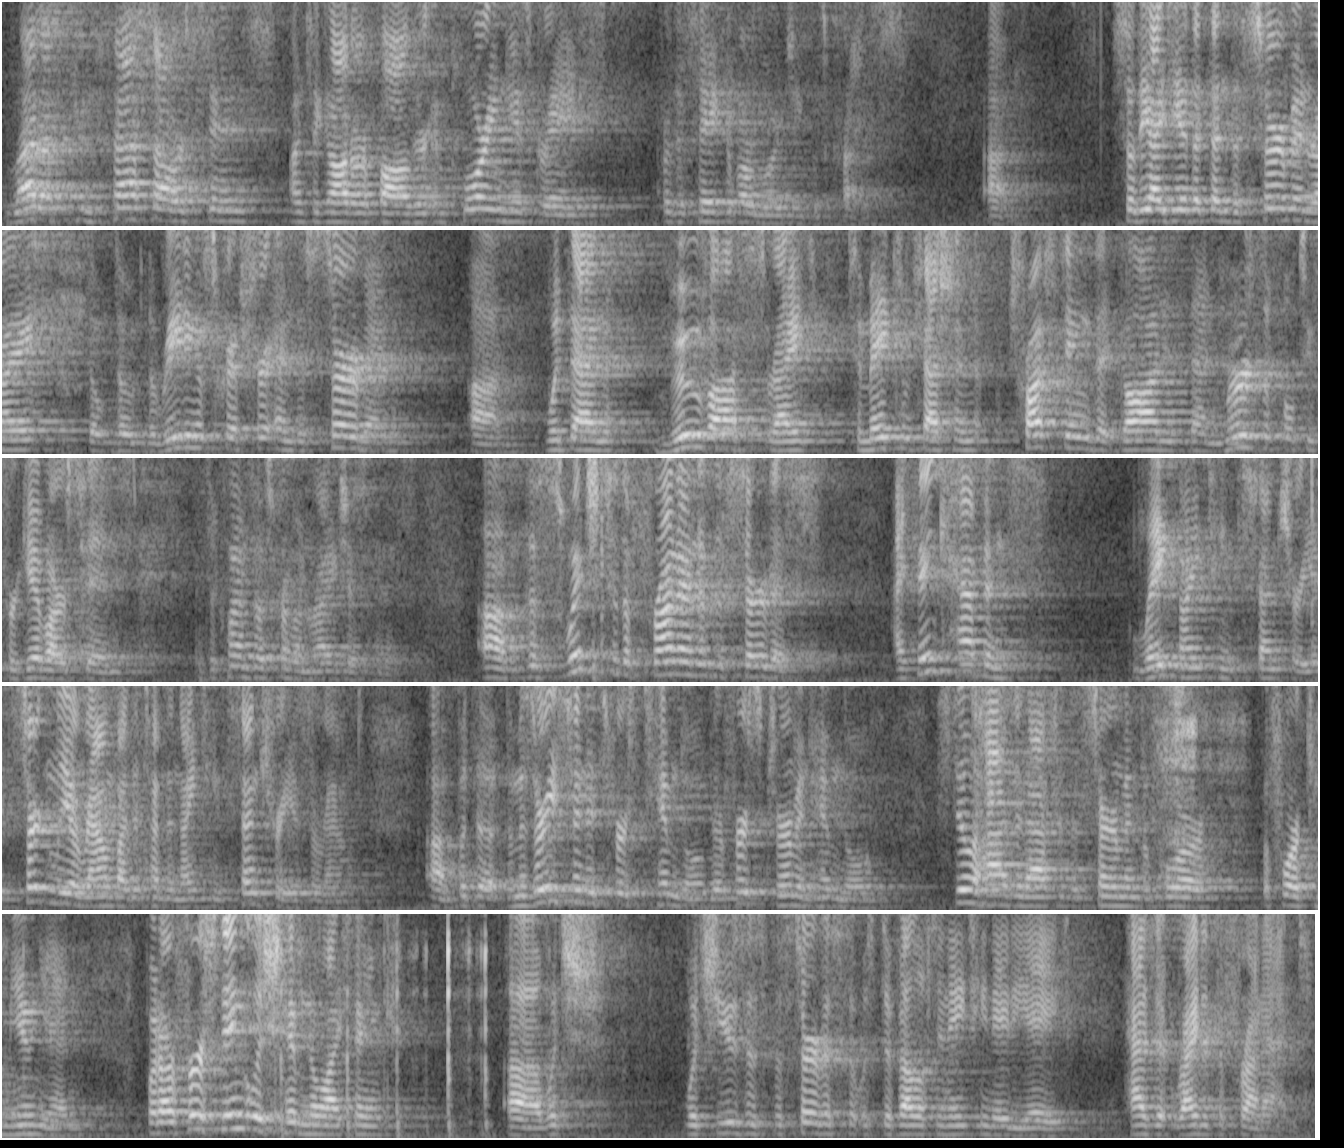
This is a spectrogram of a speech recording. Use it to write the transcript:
let us confess our sins unto God our Father, imploring his grace for the sake of our Lord Jesus Christ. Um, so the idea that then the sermon, right, the, the, the reading of Scripture and the sermon um, would then move us, right, to make confession, trusting that God is then merciful to forgive our sins and to cleanse us from unrighteousness. Um, the switch to the front end of the service I think happens late 19th century. It's certainly around by the time the 19th century is around. Um, but the, the Missouri Synod's first hymnal, their first German hymnal, still has it after the sermon before before communion. But our first English hymnal, I think, uh, which, which uses the service that was developed in 1888, has it right at the front end.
